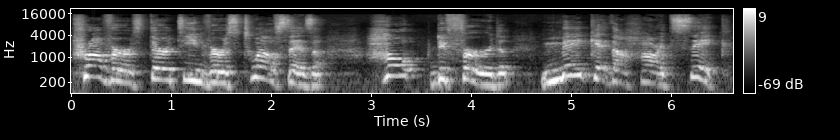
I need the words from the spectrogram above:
Proverbs 13, verse 12 says, Hope deferred maketh the heart sick.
